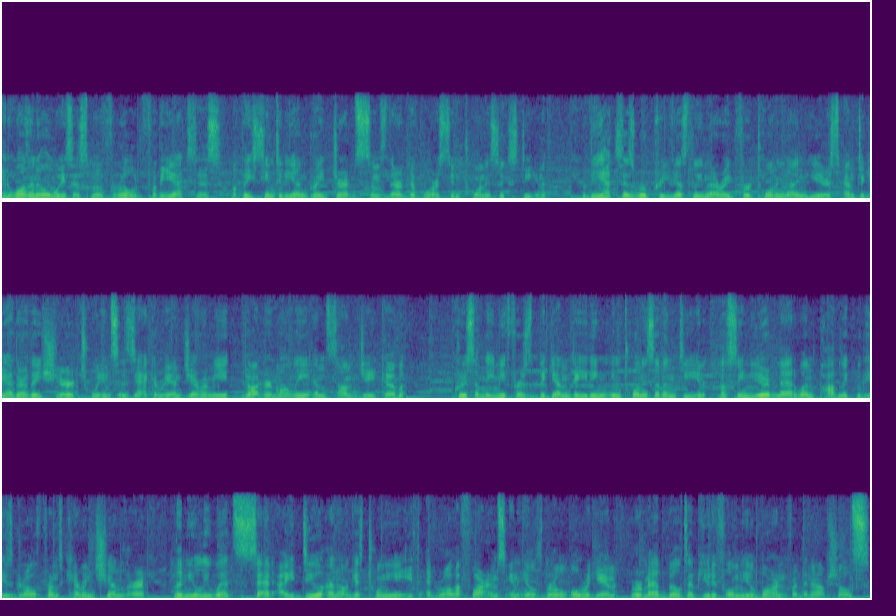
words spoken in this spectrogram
It wasn't always a smooth road for the exes, but they seem to be on great terms since their divorce in 2016. The exes were previously married for 29 years, and together they share twins Zachary and Jeremy, daughter Molly, and son Jacob. Chris and Amy first began dating in 2017, the same year Matt went public with his girlfriend Caryn Chandler. The newlyweds said I do on August 28th at Roloff Farms in Hillsboro, Oregon, where Matt built a beautiful new barn for the nuptials.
